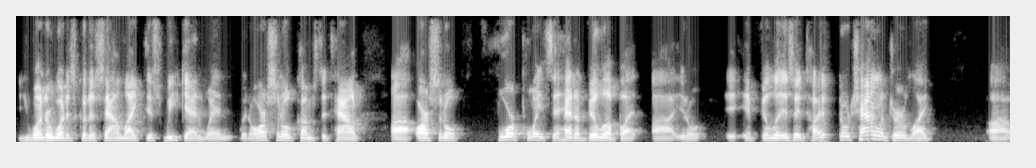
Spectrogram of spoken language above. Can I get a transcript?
you wonder what it's going to sound like this weekend when when Arsenal comes to town. Uh, Arsenal four points ahead of Villa, but uh, you know if Villa is a title challenger, like uh,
